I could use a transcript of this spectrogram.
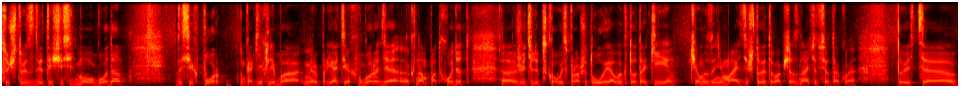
существует с 2007 года. До сих пор на каких-либо мероприятиях в городе к нам подходят э, жители Пскова и спрашивают, ой, а вы кто такие, чем вы занимаетесь, что это вообще значит, все такое. То есть э,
